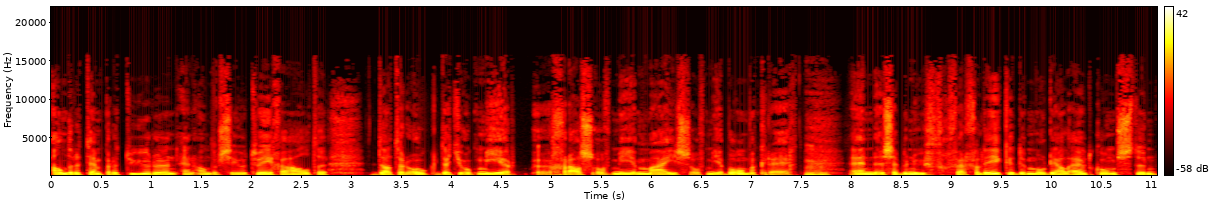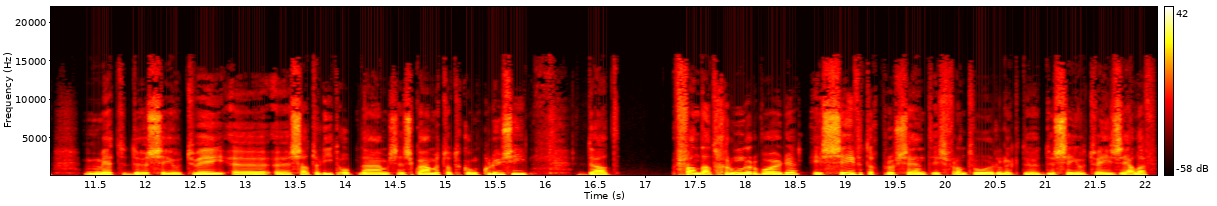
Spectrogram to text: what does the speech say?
andere temperaturen en ander CO2-gehalte, dat, er ook, dat je ook meer uh, gras of meer mais of meer bomen krijgt. Mm-hmm. En uh, ze hebben nu vergeleken de modeluitkomsten met de CO2-satellietopnames. Uh, en ze kwamen tot de conclusie dat van dat groener worden is 70% is verantwoordelijk de, de CO2 zelf.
